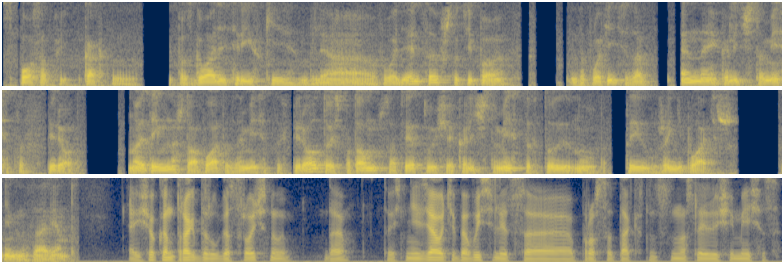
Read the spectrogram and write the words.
способ как-то типа, сгладить риски для владельцев, что типа заплатите за энное количество месяцев вперед. Но это именно что оплата за месяцы вперед, то есть потом соответствующее количество месяцев ты, ну, ты уже не платишь именно за аренду. А еще контракт долгосрочный, да? То есть нельзя у тебя выселиться просто так на следующий месяц.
